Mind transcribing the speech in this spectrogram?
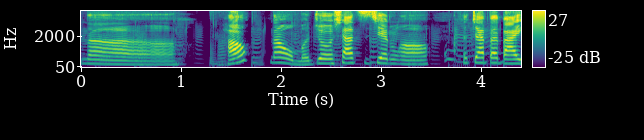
那好那我们就下次见喽大家拜拜。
